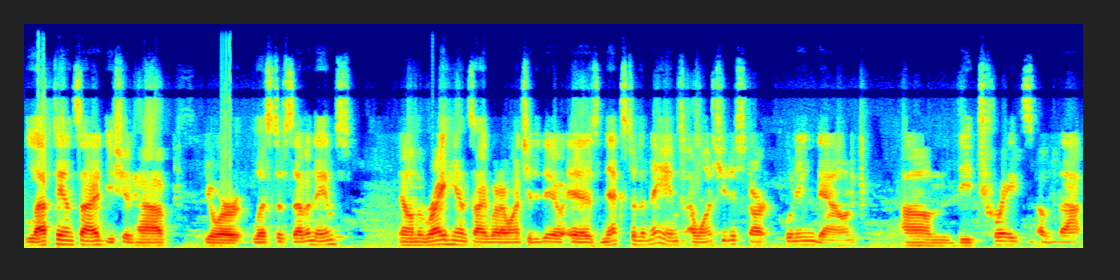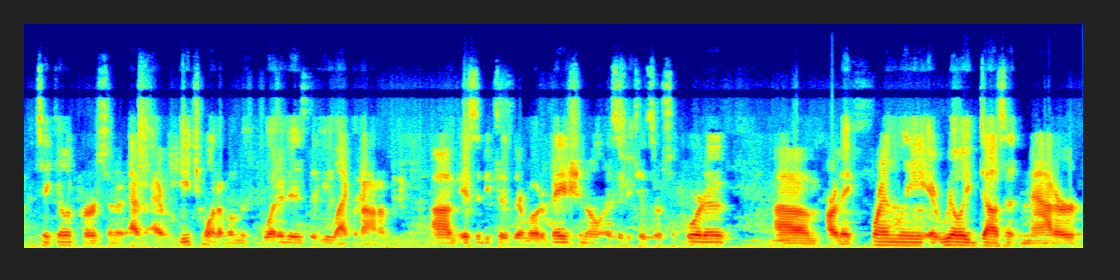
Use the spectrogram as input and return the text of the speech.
left hand side, you should have your list of seven names. Now on the right hand side, what I want you to do is next to the names, I want you to start putting down um, the traits of that particular person. Each one of them is what it is that you like about them. Um, is it because they're motivational? Is it because they're supportive? Um, are they friendly? It really doesn't matter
